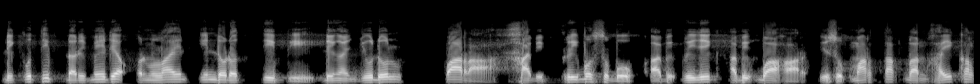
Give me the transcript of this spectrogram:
dikutip dari media online Indo.tv dengan judul para Habib Kribo Subuk, Habib Rizik, Habib Bahar, Yusuf Martak, dan Haikal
